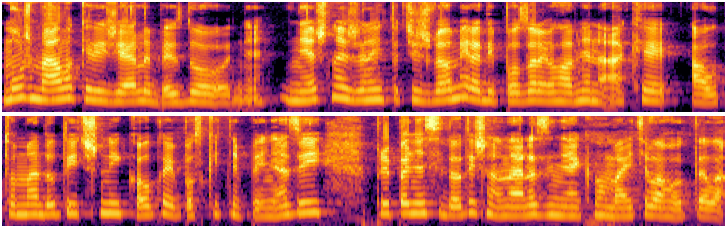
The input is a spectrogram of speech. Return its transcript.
muž málo kedy žiarli bezdôvodne. Dnešné ženy totiž veľmi rady pozerajú hlavne na aké auto má dotyčný, koľko jej poskytne peňazí, prípadne si dotyčná narazí nejakého majiteľa hotela.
